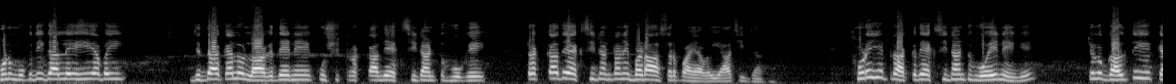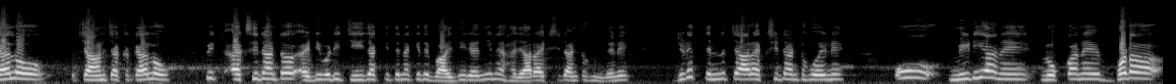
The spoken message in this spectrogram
ਹੁਣ ਮੁੱਕਦੀ ਗੱਲ ਇਹ ਆ ਬਈ, ਜਿੱਦਾਂ ਕਹਿ ਲਓ ਲੱਗਦੇ ਨੇ ਕੁਝ ਟਰੱਕਾਂ ਦੇ ਐਕਸੀਡੈਂਟ ਹੋ ਗਏ ਟਰੱਕਾਂ ਦੇ ਐਕਸੀਡੈਂਟਾਂ ਨੇ ਬੜਾ ਅਸਰ ਪਾਇਆ ਬਈ ਆ ਚੀਜ਼ਾਂ ਤੇ। ਥੋੜੇ ਜਿਹੇ ਟਰੱਕ ਦੇ ਐਕਸੀਡੈਂਟ ਹੋਏ ਨੇਗੇ। ਚਲੋ ਗਲਤੀ ਕਹਿ ਲਓ ਚਾਣ ਚੱਕ ਕਹਿ ਲਓ, ਵੀ ਐਕਸੀਡੈਂਟ ਐਡੀ ਵੱਡੀ ਚੀਜ਼ ਆ, ਕਿਤੇ ਨਾ ਕਿਤੇ ਵੱਜਦੀ ਰਹਿੰਦੀ ਨੇ, ਹਜ਼ਾਰਾਂ ਐਕਸੀਡੈਂਟ ਹੁੰਦੇ ਨੇ। ਜਿਹੜੇ ਤਿੰਨ ਚਾਰ ਐਕਸੀਡੈਂਟ ਹੋਏ ਨੇ, ਉਹ ਮੀਡੀਆ ਨੇ, ਲੋਕਾਂ ਨੇ ਬੜਾ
